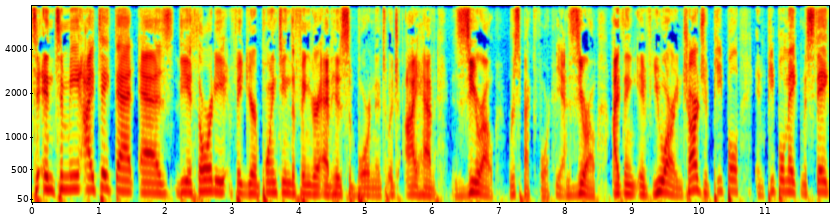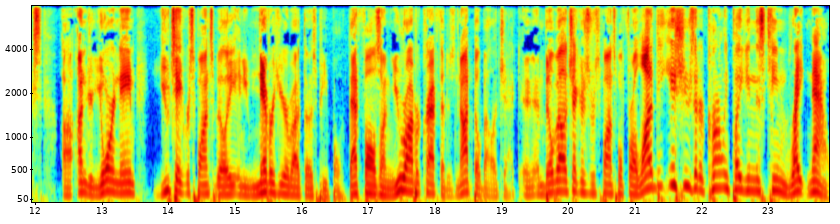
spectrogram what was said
to, and to me, I take that as the authority figure pointing the finger at his subordinates, which I have zero respect for. Yeah. Zero. I think if you are in charge of people and people make mistakes uh, under your name, you take responsibility and you never hear about those people. That falls on you, Robert Kraft. That is not Bill Belichick. And, and Bill Belichick is responsible for a lot of the issues that are currently plaguing this team right now.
